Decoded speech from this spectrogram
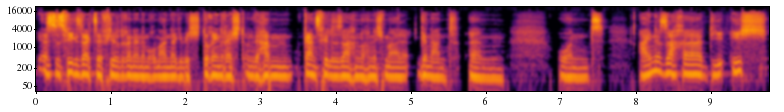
es ist wie gesagt sehr viel drin in dem Roman, da gebe ich Doreen recht und wir haben ganz viele Sachen noch nicht mal genannt. Ähm, und eine Sache, die ich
